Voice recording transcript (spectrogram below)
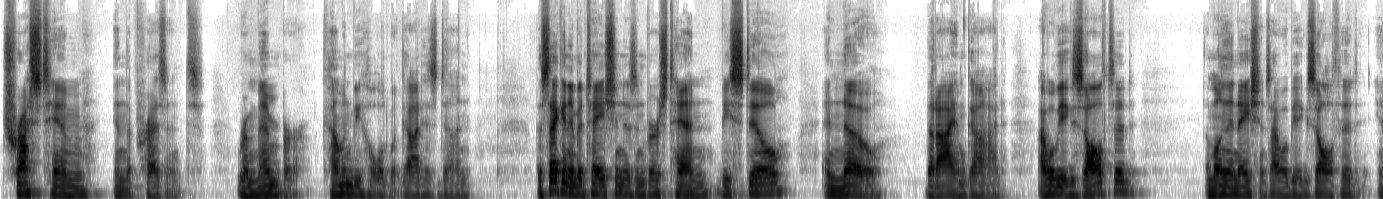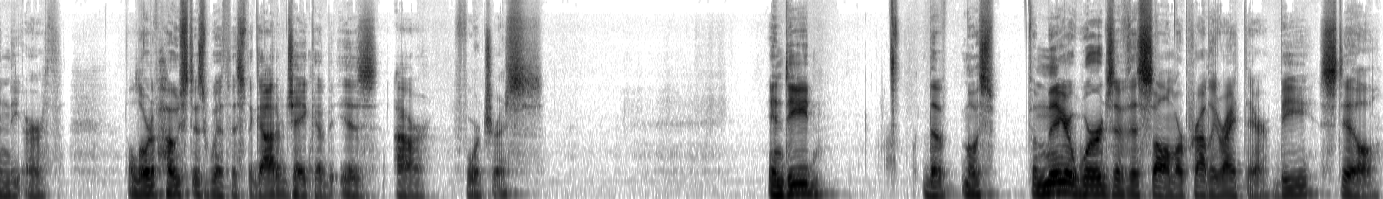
Trust Him in the present. Remember, come and behold what God has done. The second invitation is in verse 10 Be still and know that I am God. I will be exalted among the nations, I will be exalted in the earth. The Lord of hosts is with us, the God of Jacob is our fortress. Indeed, the most familiar words of this psalm are probably right there Be still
